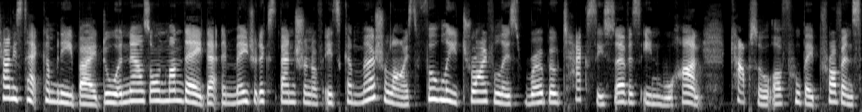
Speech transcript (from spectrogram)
Chinese tech company Baidu announced on Monday that a major expansion of its commercialized fully driverless robo-taxi service in Wuhan, capital of Hubei province,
